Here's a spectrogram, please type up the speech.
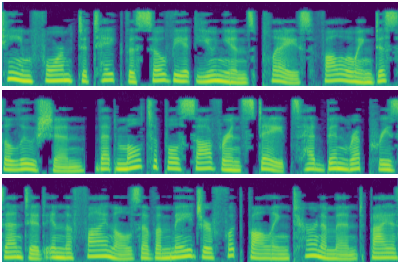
team formed to take the Soviet Union's place following dissolution, that multiple sovereign states had been represented in the finals of a major footballing tournament by a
